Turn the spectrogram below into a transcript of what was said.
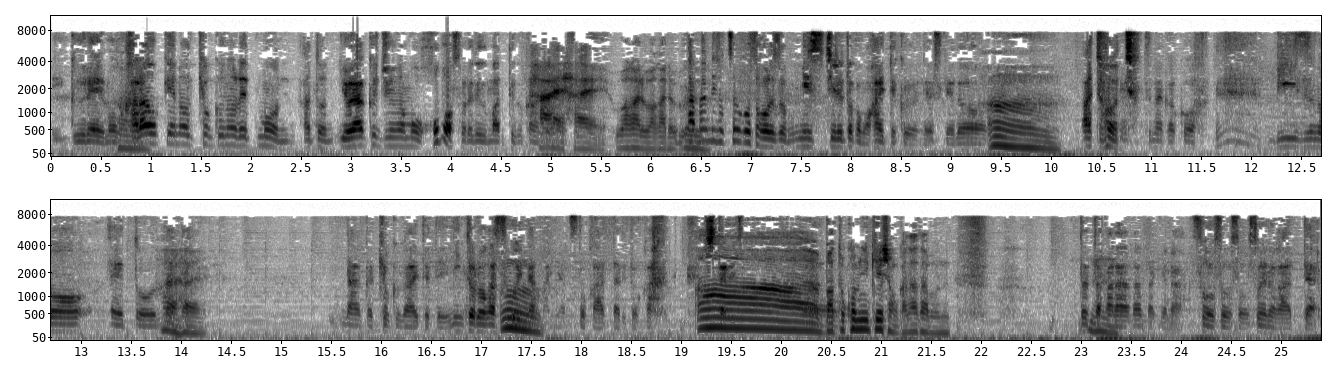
ー、グレイ、もうはいカラオケの曲のレ、もう、あと予約順はもうほぼそれで埋まっていく感じはい。はい。わかるわかる。うんたまにそれこそ、これぞミスチルとかも入ってくるんですけど、うん。あと、ちょっとなんかこう、ビーズの、えっ、と、なんか、はいはい。なんか曲が入ってて、イントロがすごい長いやつとかあったりとか、あうんー、バッドコミュニケーションかな、多分。だったかな、なんだっけな、そうそうそう、そういうのがあって、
